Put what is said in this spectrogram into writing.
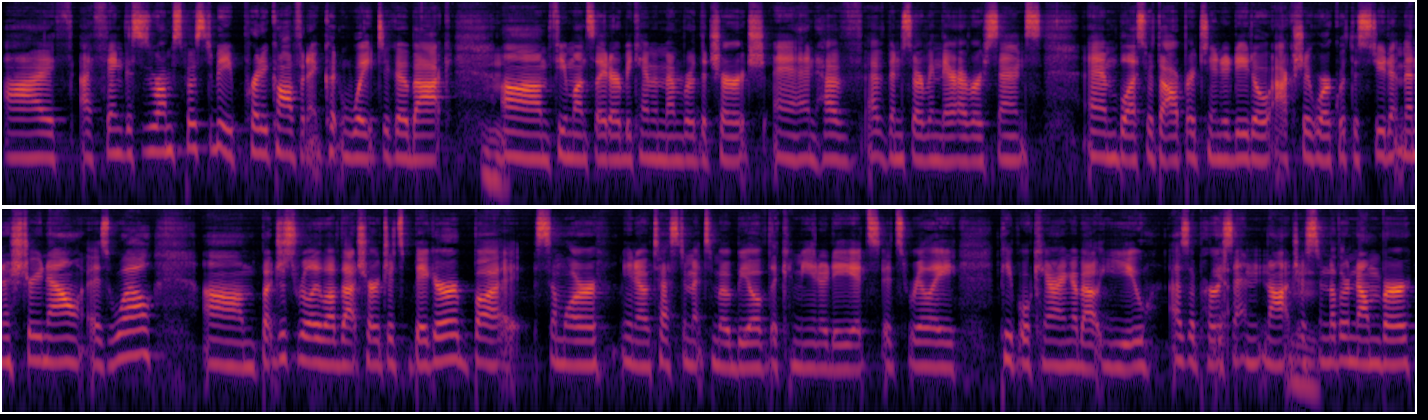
I, I think this is where I'm supposed to be. Pretty confident. Couldn't wait to go back. Um, a few months later, became a member of the church and have have been serving there ever since. And blessed with the opportunity to actually work with the student ministry now as well. Um, but just really love that church. It's bigger, but similar, you know, testament to Mobile of the community. It's it's really people caring about you as a person, not just another number,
